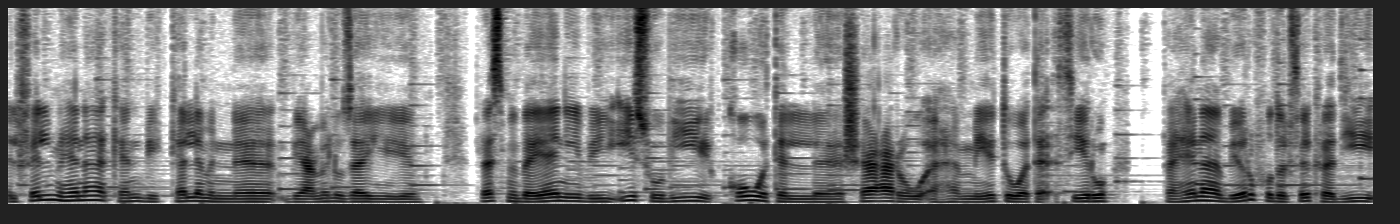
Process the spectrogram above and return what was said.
الفيلم هنا كان بيتكلم إن بيعملوا زي رسم بياني بيقيسوا بيه قوة الشعر وأهميته وتأثيره. فهنا بيرفض الفكرة دي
